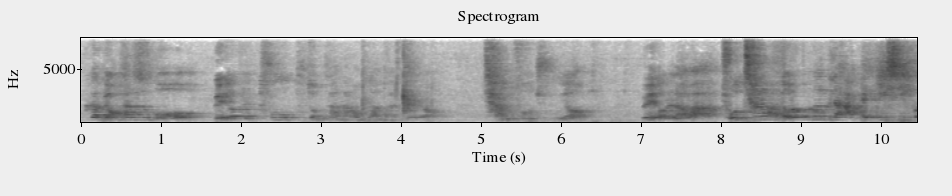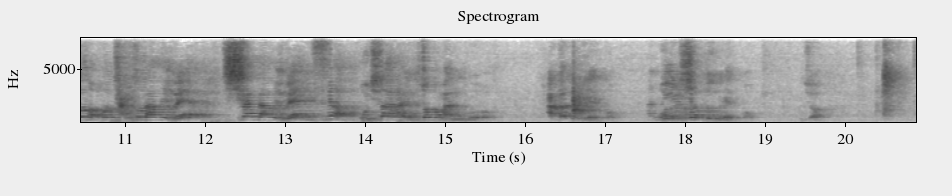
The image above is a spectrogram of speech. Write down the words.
그러니까 명사 쓰고 where to 부정사 나온단 말이에요. 장소 주고요. 나와 좋잖아. 여러분들 그냥 앞에 it이 있건 없건 장소 다음에 where, 시간 다음에 when 쓰면 오지도 않아요. 무조건 맞는 거로. 아까도 그랬고. 오늘 시험도 그랬고 그죠?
